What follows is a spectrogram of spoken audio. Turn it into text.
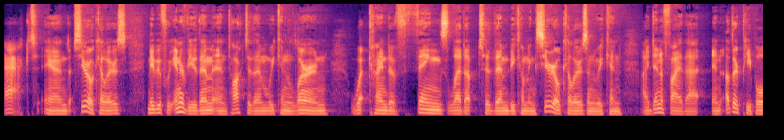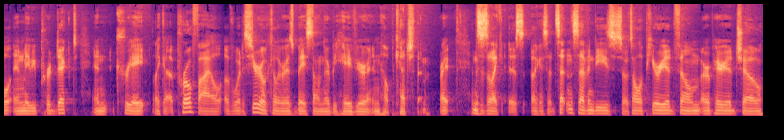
act. And serial killers, maybe if we interview them and talk to them, we can learn what kind of things led up to them becoming serial killers and we can identify that in other people and maybe predict and create like a profile of what a serial killer is based on their behavior and help catch them right and this is like it's, like i said set in the 70s so it's all a period film or a period show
